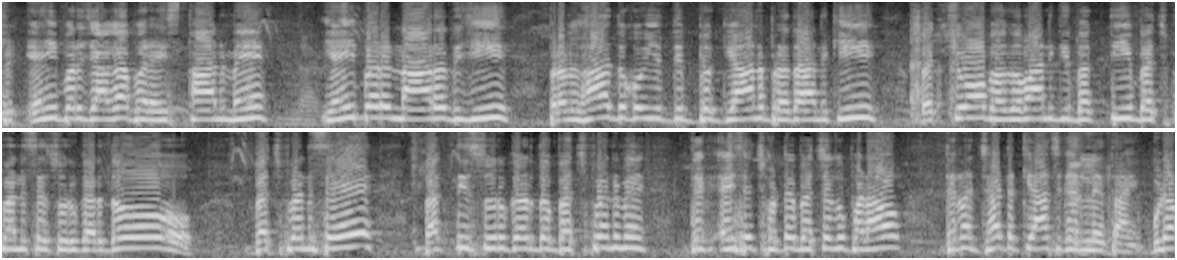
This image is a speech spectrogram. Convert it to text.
यहीं पर जगह पर स्थान में। यहीं पर नारद जी प्रहलाद को ये दिव्य ज्ञान प्रदान की, बच्चों, भगवान की भक्ति बचपन से शुरू कर दो। बचपन से भक्ति शुरू कर दो। बचपन में देख, ऐसे छोटे बच्चे को पढ़ाओ। देखना झट क्याच कर लेता है। बुढ़ा,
